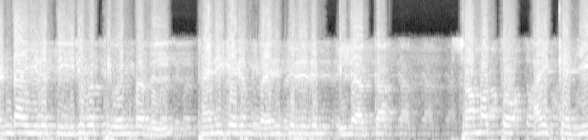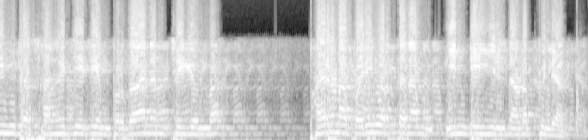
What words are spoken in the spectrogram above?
രണ്ടായിരത്തി ഇരുപത്തി ഒൻപതിൽ ധനികരും ദരിദ്രരും ഇല്ലാത്ത സമത്വ ഐക്യ ജീവിത സാഹചര്യം പ്രദാനം ചെയ്യുന്ന ഭരണ പരിവർത്തനം ഇന്ത്യയിൽ നടപ്പിലാക്കും.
